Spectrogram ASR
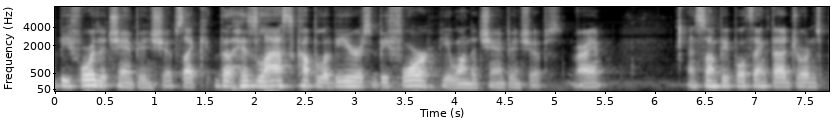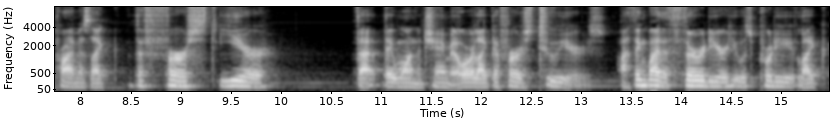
before the championships, like the his last couple of years before he won the championships, right? And some people think that Jordan's prime is like the first year that they won the champion, or like the first two years. I think by the third year he was pretty like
